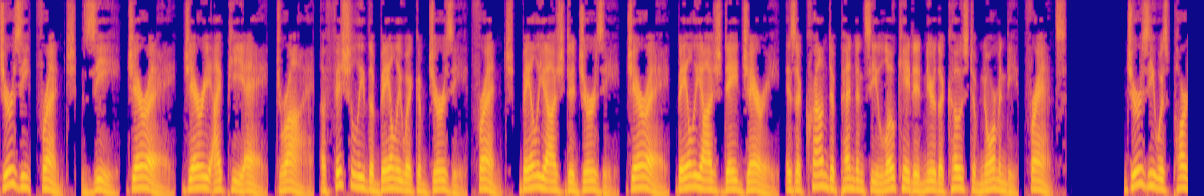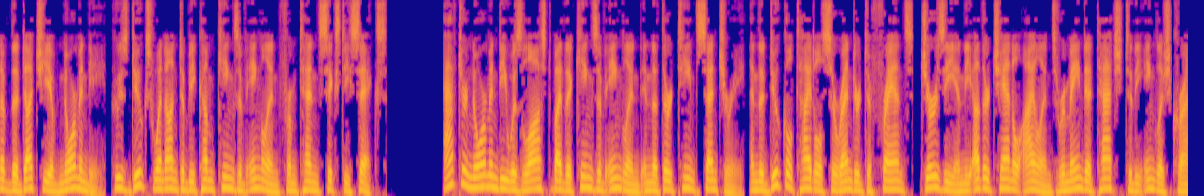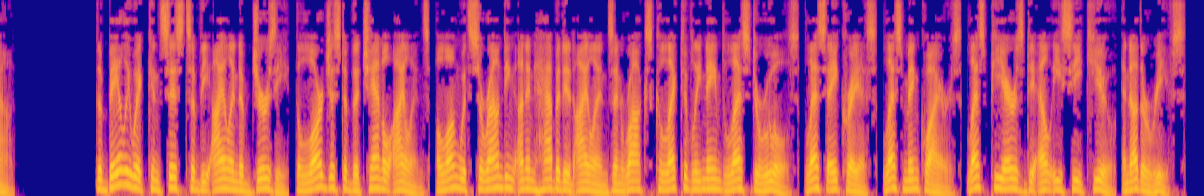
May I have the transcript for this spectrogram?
Jersey, French, Z, Jerae, Jerry IPA, dry, officially the bailiwick of Jersey French, Bailliage de Jersey, Jerae, Bailliage de Jerry, is a crown dependency located near the coast of Normandy, France. Jersey was part of the Duchy of Normandy, whose dukes went on to become kings of England from 1066. After Normandy was lost by the kings of England in the 13th century, and the ducal title surrendered to France, Jersey and the other Channel Islands remained attached to the English crown. The bailiwick consists of the island of Jersey, the largest of the Channel Islands, along with surrounding uninhabited islands and rocks collectively named Les Dirouilles, Les Écréhous, Les Minquiers, Les Pierres de Lecq, and other reefs.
